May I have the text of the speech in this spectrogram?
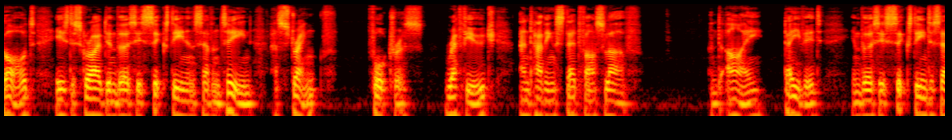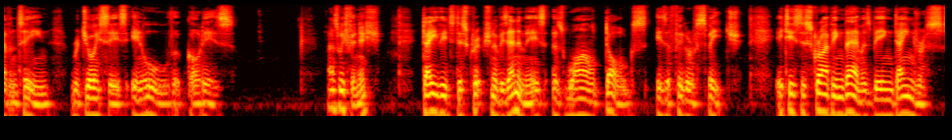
God, is described in verses 16 and 17 as strength, fortress, refuge, and having steadfast love. And I, David, in verses 16 to 17, rejoices in all that God is. As we finish, David's description of his enemies as wild dogs is a figure of speech. It is describing them as being dangerous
